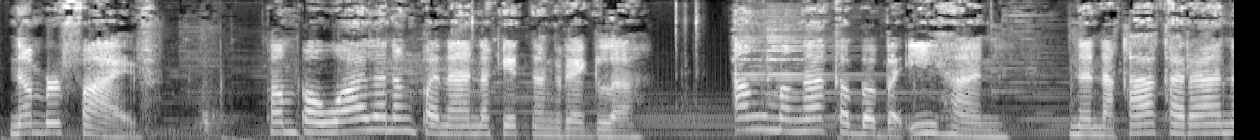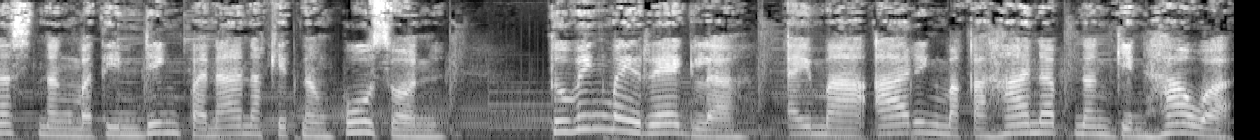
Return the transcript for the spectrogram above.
Number 5. Pampawala ng pananakit ng regla. Ang mga kababaihan na nakakaranas ng matinding pananakit ng puson tuwing may regla ay maaaring makahanap ng ginhawa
